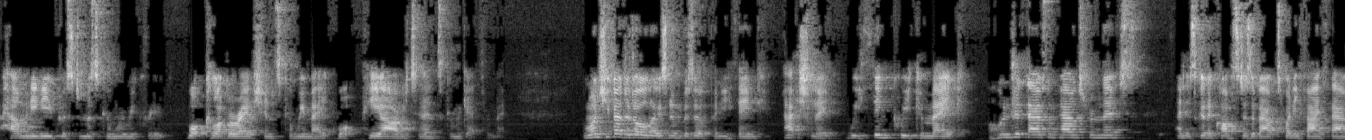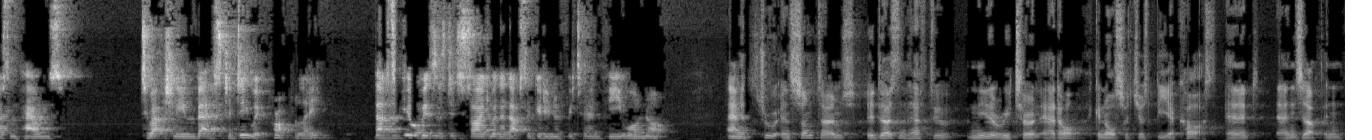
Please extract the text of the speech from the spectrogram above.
How many new customers can we recruit? What collaborations can we make? What PR returns can we get from it? And once you've added all those numbers up and you think, actually, we think we can make £100,000 from this, and it's going to cost us about £25,000 to actually invest to do it properly, that's mm-hmm. your business to decide whether that's a good enough return for you or not. Um, it's true, and sometimes it doesn't have to need a return at all. It can also just be a cost, and it ends up in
